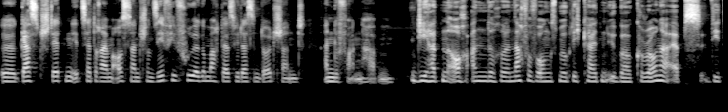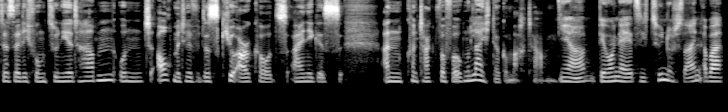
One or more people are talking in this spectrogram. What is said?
Gaststätten etc. im Ausland schon sehr viel früher gemacht, als wir das in Deutschland angefangen haben. Die hatten auch andere Nachverfolgungsmöglichkeiten über Corona-Apps, die tatsächlich funktioniert haben und auch mithilfe des QR-Codes einiges an Kontaktverfolgung leichter gemacht haben. Ja, wir wollen ja jetzt nicht zynisch sein, aber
